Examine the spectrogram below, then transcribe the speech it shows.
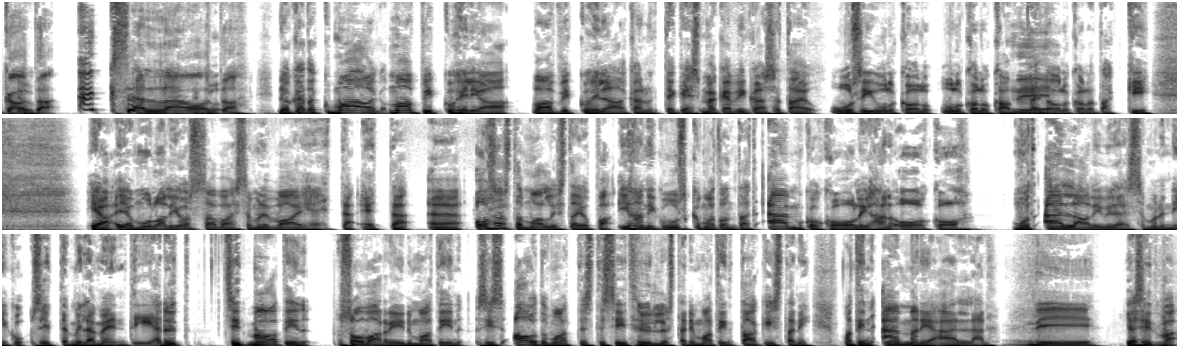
kautta XL ota. No kato, kun mä, oon- mä oon pikkuhiljaa, mä oon pikkuhiljaa alkanut tekemään. Mä kävin kanssa jotain uusia ulkoilu, ulkoilukamppeita, Niin. ulkoilutakkiä. Ja, ja mulla oli jossain vaiheessa semmoinen vaihe, että, että ö, osasta mallista jopa ihan niinku uskomatonta, että M-koko oli ihan ok. Mutta L oli yleensä semmoinen niinku sitten, millä mentiin. Ja nyt sit mä otin sovariin, mä otin siis automaattisesti siitä hyllystä, niin mä otin takista, niin mä otin M ja L. Niin, Ja sitten mä,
